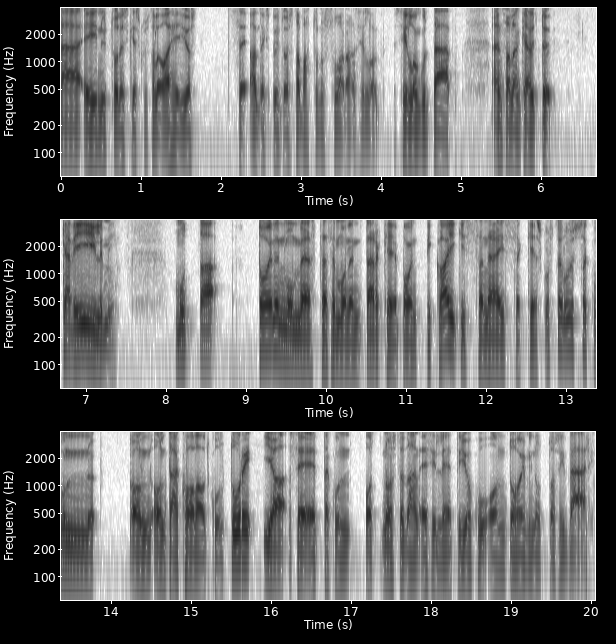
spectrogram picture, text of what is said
tämä ei nyt olisi keskusteluaihe, jos se anteeksi pyyntö olisi tapahtunut suoraan silloin, silloin kun tämä N-sanan käyttö kävi ilmi. Mutta toinen mun mielestä semmoinen tärkeä pointti kaikissa näissä keskusteluissa, kun on, on tämä call-out-kulttuuri ja se, että kun nostetaan esille, että joku on toiminut tosi väärin,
